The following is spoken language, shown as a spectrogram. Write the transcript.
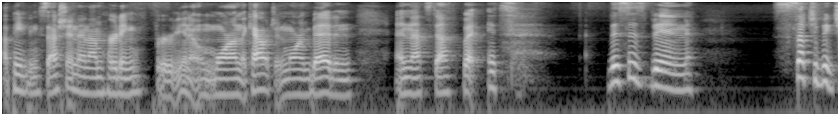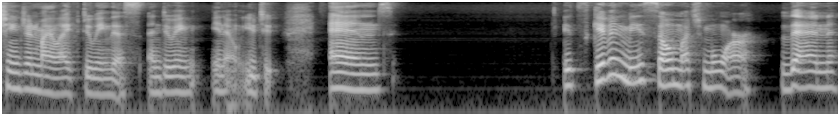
a painting session, and I'm hurting for you know more on the couch and more in bed and and that stuff. But it's this has been such a big change in my life doing this and doing you know YouTube, and it's given me so much more than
